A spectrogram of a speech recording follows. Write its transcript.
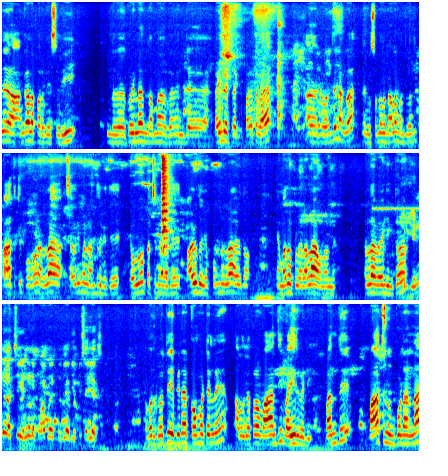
வந்து அங்காள பரமேஸ்வரி இந்த கோயிலில் இந்த அம்மா இருக்காங்க இந்த ரயில்வே ட்ராக் பக்கத்தில். அங்கே வந்து நாங்கள் எங்கள் சொன்னதுனால வந்து வந்து பார்த்துட்டு போகிறோம் நல்லா சௌகரியமாக நடந்துருக்குது. எவ்வளோ பிரச்சனை இருக்குது. அழுதோம். என் பொண்ணுலாம் அழுதோம். என் மரும பிள்ளை நல்லா ஆகணும்னு. நல்லா வேண்டிக்கிட்டோம். என்ன ஆச்சு? என்னென்ன ப்ராப்ளம் இருந்தது? அது எப்படி சரியாச்சு? அவருக்கு வந்து எப்படின்னா கொமட்டல் அவருக்கு அப்புறம் வாந்தி வயிறு வலி. வந்து பாத்ரூம் போனான்னா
